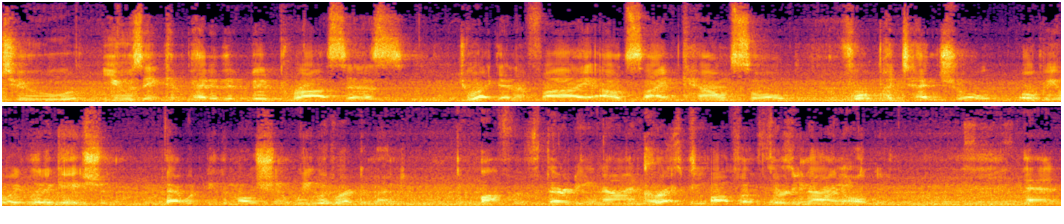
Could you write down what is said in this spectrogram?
to use a competitive bid process to identify outside counsel for potential opioid litigation. That would be the motion we would recommend. Off of 39? Correct, off of 39 only. And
